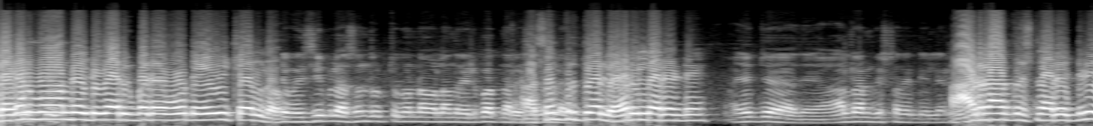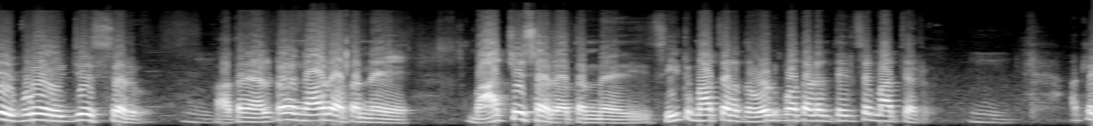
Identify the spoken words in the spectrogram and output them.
జగన్మోహన్ రెడ్డి గారికి పడే ఓటు ఏమీ చేయలేదు వైసీపీలో అసంతృప్తిగా ఉన్న వాళ్ళందరూ వెళ్ళిపోతున్నారు. అసంతృప్తి వాళ్ళు ఎవరు వెళ్ళారండి? అయోధ్య అదే ఆల్ రామకృష్ణారెడ్డి వెళ్ళారు ఆడరామకృష్ణారెడ్డిని ఇప్పుడు ఇది చేస్తారు అతను వెళ్ళటం కాదు అతన్ని మార్చేశారు. అతన్ని సీటు మార్చారు అతను ఓడిపోతాడని తెలిసే మార్చారు. అట్లా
